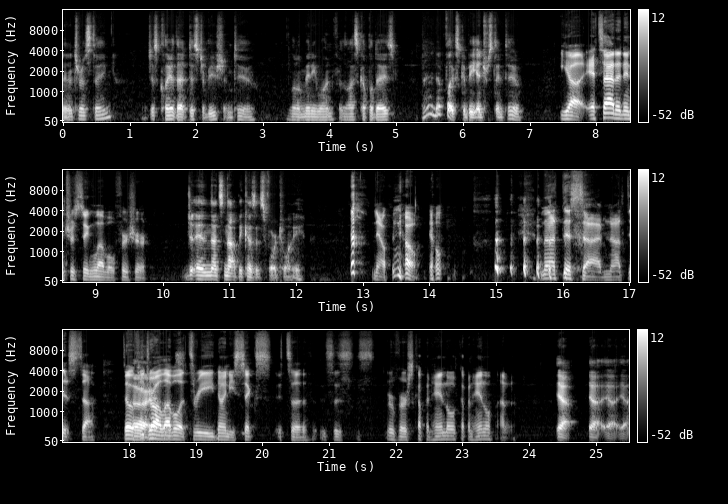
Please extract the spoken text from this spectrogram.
Interesting. Just cleared that distribution too. A little mini one for the last couple days. Netflix could be interesting too. Yeah, it's at an interesting level for sure. And that's not because it's 420. No, no, no, not this time. Not this time. Though, if All you right, draw a level let's- at 396, it's a this is reverse cup and handle, cup and handle. I don't know. Yeah, yeah, yeah,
